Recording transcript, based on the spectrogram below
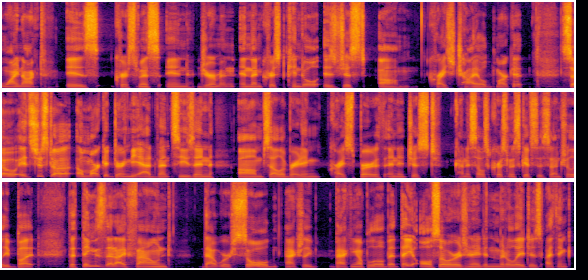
Weihnacht is Christmas in German, and then Christkindl is just um, Christ Child Market. So it's just a, a market during the Advent season, um, celebrating Christ's birth, and it just kind of sells Christmas gifts essentially. But the things that I found that were sold, actually backing up a little bit, they also originated in the Middle Ages. I think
